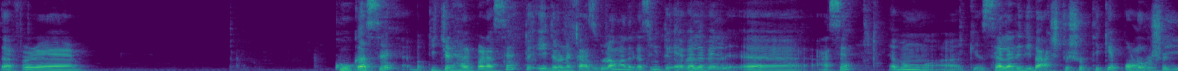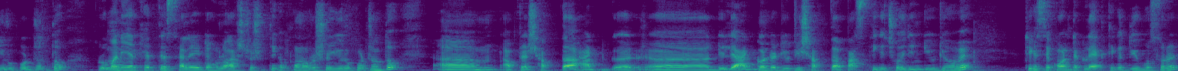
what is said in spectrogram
তারপরে কুক আছে কিচেন হেল্পার আছে, তো এই ধরনের কাজগুলো আমাদের কাছে কিন্তু অ্যাভেলেবেল আছে এবং স্যালারি দিবে আটশোশো থেকে পনেরোশো ইউরো পর্যন্ত রোমানিয়ার ক্ষেত্রে স্যালারিটা হলো আটশোশো থেকে পনেরোশো ইউরো পর্যন্ত। আপনার সপ্তাহ আট ডেলি আট ঘণ্টা ডিউটি সপ্তাহ পাঁচ থেকে ছয় দিন ডিউটি হবে। ঠিক আছে? কন্ট্যাক্ট হলো এক থেকে দুই বছরের।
